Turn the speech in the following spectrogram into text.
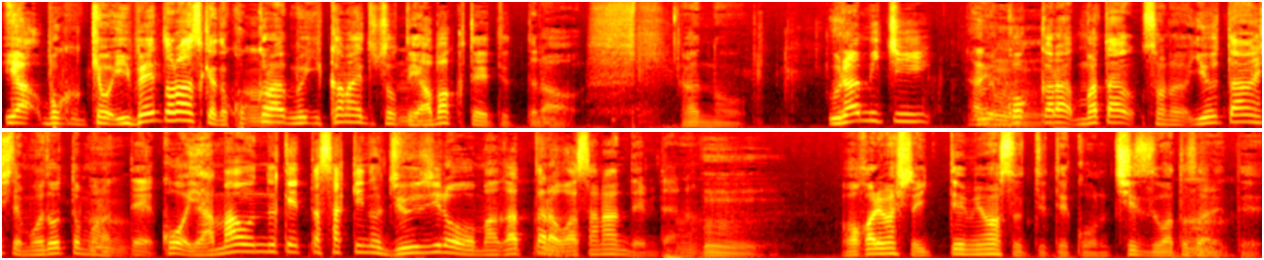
いや、僕今日イベントなんですけど、こっから行かないとちょっとやばくてって言ったら、あの、裏道、こっからまたその U ターンして戻ってもらって、こう山を抜けた先の十字路を曲がったら噂なんで、みたいな。うん。わかりました、行ってみます？って言って、この地図渡されて、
